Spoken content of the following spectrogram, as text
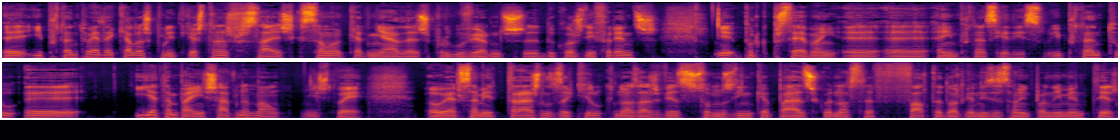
E, portanto, é daquelas políticas transversais que são acarinhadas por governos de cores diferentes, porque percebem a importância disso. E, portanto, e é também chave na mão, isto é, o Web Summit traz-nos aquilo que nós às vezes somos incapazes com a nossa falta de organização e de planeamento ter,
